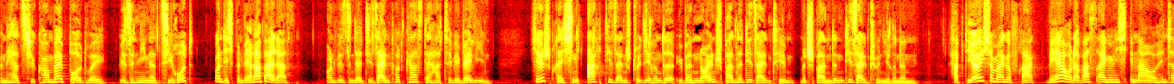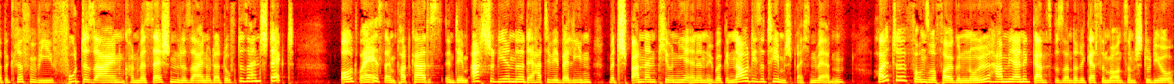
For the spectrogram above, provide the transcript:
und herzlich willkommen bei Boldway. Wir sind Nina Zieroth und ich bin Vera Baldas und wir sind der Design-Podcast der HTW Berlin. Hier sprechen acht Designstudierende über neun spannende Designthemen mit spannenden Designpionierinnen. Habt ihr euch schon mal gefragt, wer oder was eigentlich genau hinter Begriffen wie Food Design, Conversational Design oder Duftdesign steckt? Boldway ist ein Podcast, in dem acht Studierende der HTW Berlin mit spannenden PionierInnen über genau diese Themen sprechen werden. Heute für unsere Folge 0 haben wir eine ganz besondere Gästin bei uns im Studio,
